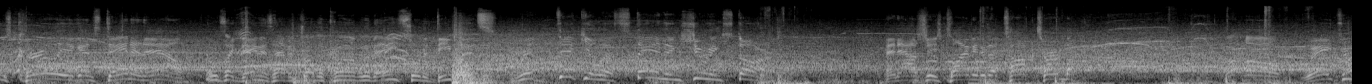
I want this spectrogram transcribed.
momentum's curly against Dana now. It looks like Dana's having trouble coming up with any sort of defense. Ridiculous standing shooting star. And now she's climbing to the top turnbuckle. Uh-oh. Way too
